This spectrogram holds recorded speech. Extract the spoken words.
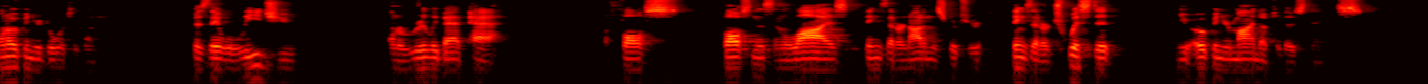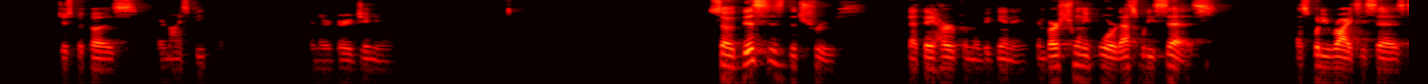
don't open your door to them because they will lead you on a really bad path of false falseness and lies and things that are not in the scripture, things that are twisted. You open your mind up to those things just because they're nice people and they're very genuine. So, this is the truth that they heard from the beginning. In verse 24, that's what he says. That's what he writes. He says,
